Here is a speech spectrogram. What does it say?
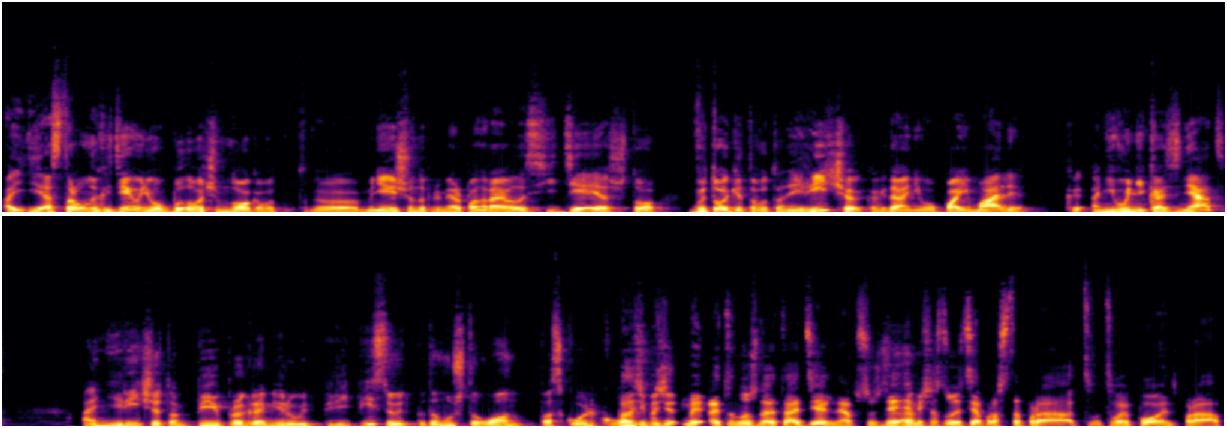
А- И остроумных идей у него было очень много. Вот э, мне еще, например, понравилась идея, что в итоге-то вот они Рича, когда они его поймали, они его не казнят, они Рича там перепрограммируют, переписывают, потому что он, поскольку он... Подожди, подожди, мы- это нужно, это отдельное обсуждение. Да. Мне сейчас нужно тебе просто про твой поинт, про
